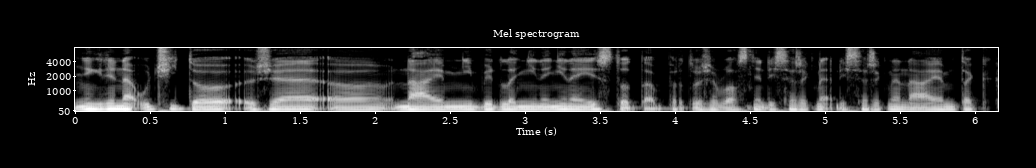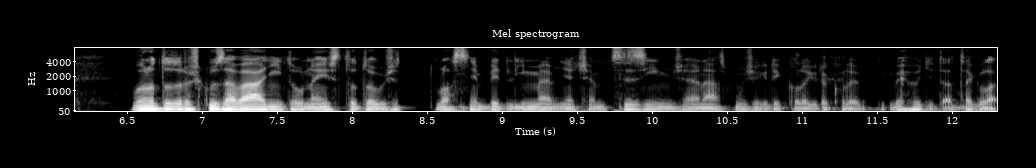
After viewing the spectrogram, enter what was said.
někdy naučí to, že nájemní bydlení není nejistota, protože vlastně, když se řekne, když se řekne nájem, tak ono to trošku zavání tou nejistotou, že vlastně bydlíme v něčem cizím, že nás může kdykoliv kdokoliv vyhodit a takhle.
